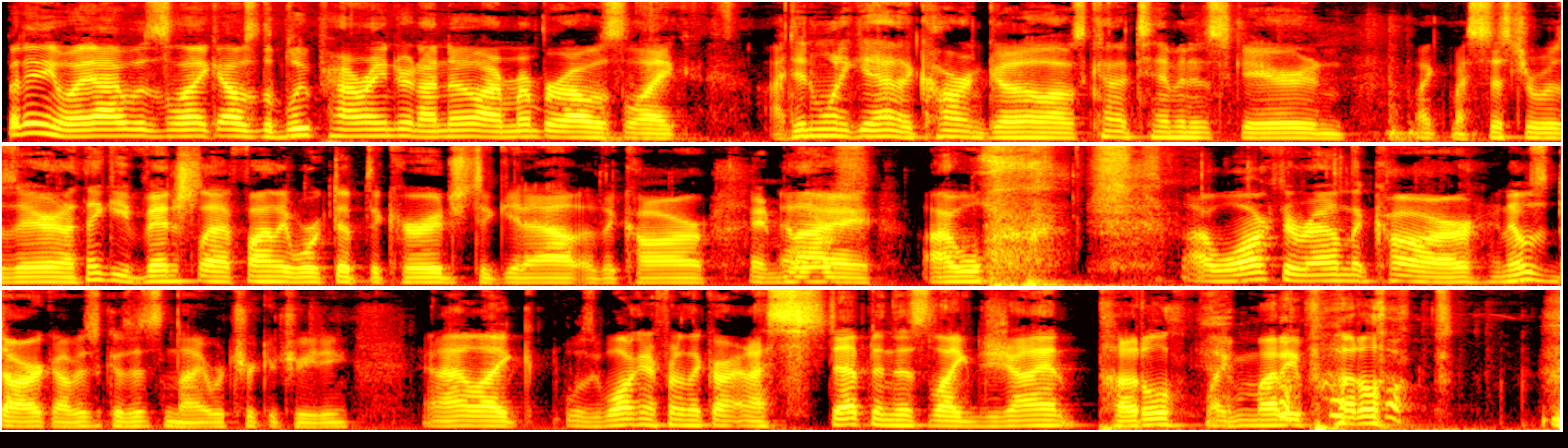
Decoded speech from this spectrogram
But anyway, I was like, I was the blue Power Ranger, and I know I remember I was like, I didn't want to get out of the car and go. I was kind of timid and scared, and like my sister was there, and I think eventually I finally worked up the courage to get out of the car, And I. I, wa- I walked around the car, and it was dark, obviously, because it's night. We're trick or treating. And I like was walking in front of the car, and I stepped in this like giant puddle, like muddy puddle.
